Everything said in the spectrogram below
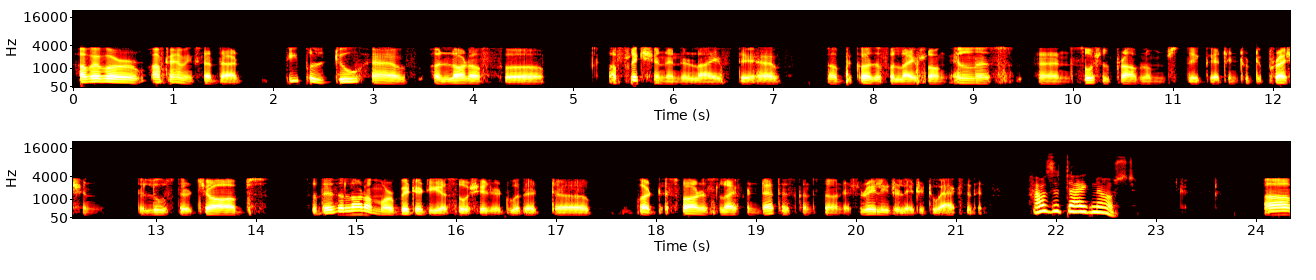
However, after having said that, people do have a lot of uh, affliction in their life. They have uh, because of a lifelong illness and social problems, they get into depression they lose their jobs. So there's a lot of morbidity associated with it. Uh, but as far as life and death is concerned, it's really related to accidents. How's it diagnosed? Uh,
